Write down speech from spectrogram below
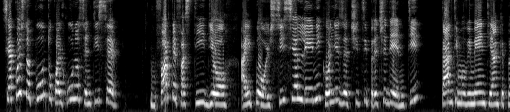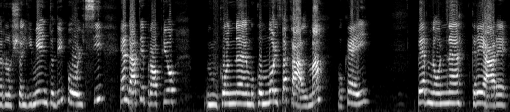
Se a questo punto qualcuno sentisse un forte fastidio ai polsi si alleni con gli esercizi precedenti tanti movimenti anche per lo scioglimento dei polsi e andate proprio mh, mm, con, eh, con molta calma, ok? Per non creare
